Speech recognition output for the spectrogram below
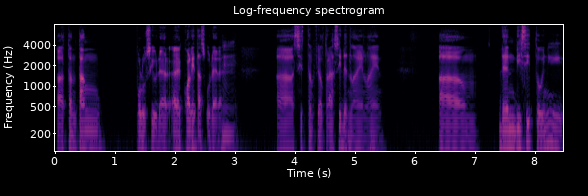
eh, tentang polusi udara, eh, kualitas udara, Hmm. eh, sistem filtrasi dan lain-lain. Em, dan di situ ini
